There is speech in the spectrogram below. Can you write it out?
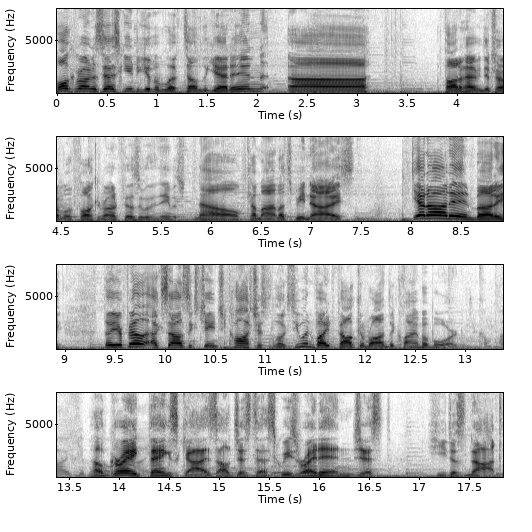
Falconron is asking you to give him a lift. Tell him to get in. Uh, thought of having to travel with Falconron fills it with a name. Is no, come on, let's be nice. Get on in, buddy. Though your fellow exiles exchange cautious looks, you invite Falconron to climb aboard. Oh, great. Thanks, guys. I'll just uh, squeeze right in. Just. He does not.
